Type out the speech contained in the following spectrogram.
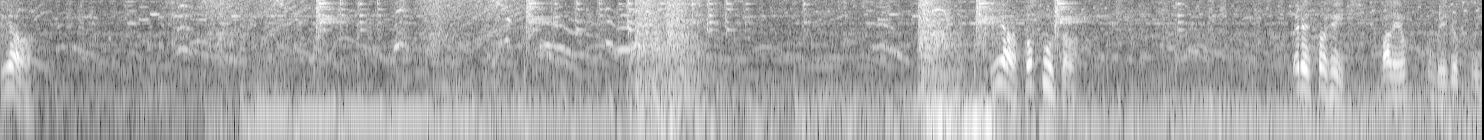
E ela? E ela, ficou puta. Beleza, então, gente. Valeu, um beijo, eu fui.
